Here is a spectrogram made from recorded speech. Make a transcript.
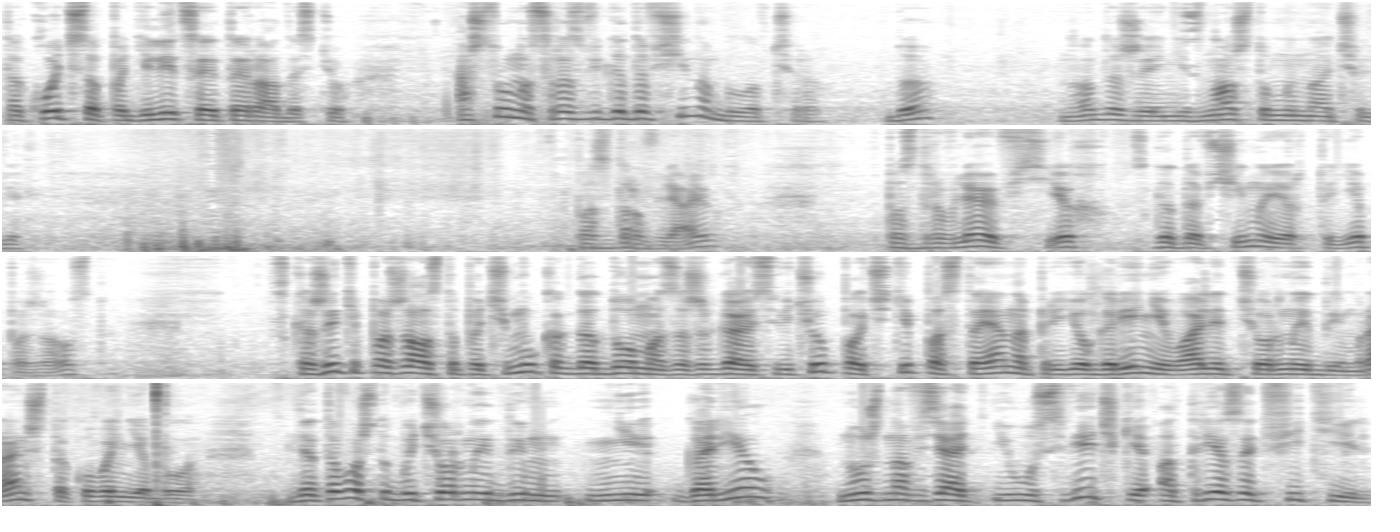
так хочется поделиться этой радостью. А что у нас, разве годовщина была вчера? Да? Надо же, я не знал, что мы начали. Поздравляю. Поздравляю всех с годовщиной РТЕ, пожалуйста. Скажите, пожалуйста, почему, когда дома зажигаю свечу, почти постоянно при ее горении валит черный дым? Раньше такого не было. Для того, чтобы черный дым не горел, нужно взять и у свечки отрезать фитиль.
